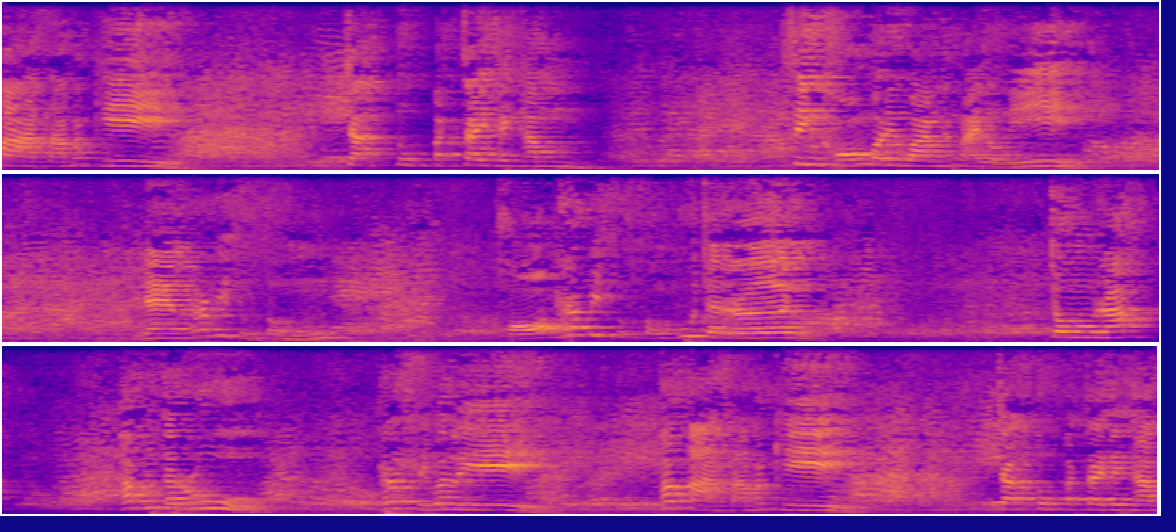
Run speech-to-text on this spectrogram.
ป่าสามัคคี จะตุปัจจัยไทยธรรม สิ่งของบริวารทั้งหลายเหล่านี้ แด่พระพิสุสงฆ์ขอพระพิสุสงฆ์ผู้เจริญ จงรับพระพุทธรูป พระศิวลี พระป่าสามัคคีจะตุปัจจัยในธรรม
